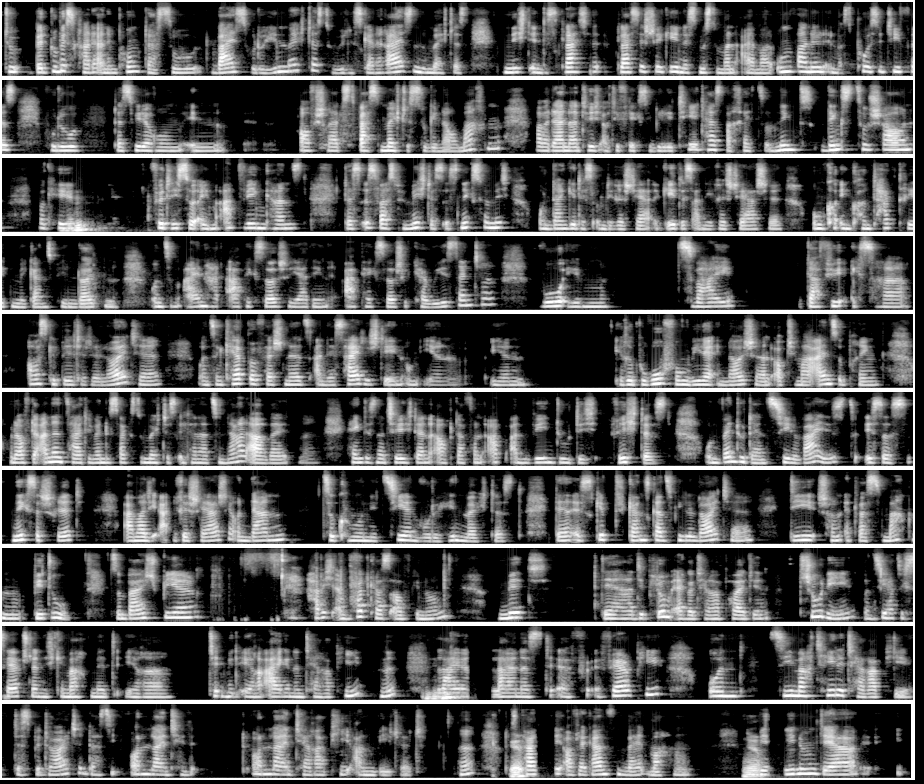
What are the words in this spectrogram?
du, du bist gerade an dem Punkt, dass du weißt, wo du hin möchtest, du würdest gerne reisen, du möchtest nicht in das Klassische gehen, das müsste man einmal umwandeln in was Positives, wo du das wiederum in aufschreibst, was möchtest du genau machen, aber dann natürlich auch die Flexibilität hast, nach rechts und links, links zu schauen. Okay, mhm für dich so eben abwägen kannst, das ist was für mich, das ist nichts für mich. Und dann geht es um die Recherche, geht es an die Recherche, um in Kontakt treten mit ganz vielen Leuten. Und zum einen hat Apex Social ja den Apex Social Career Center, wo eben zwei dafür extra ausgebildete Leute, unseren Care Professionals, an der Seite stehen, um ihren, ihren ihre Berufung wieder in Deutschland optimal einzubringen. Und auf der anderen Seite, wenn du sagst, du möchtest international arbeiten, hängt es natürlich dann auch davon ab, an wen du dich richtest. Und wenn du dein Ziel weißt, ist das nächste Schritt einmal die Recherche und dann zu kommunizieren, wo du hin möchtest. Denn es gibt ganz, ganz viele Leute, die schon etwas machen wie du. Zum Beispiel habe ich einen Podcast aufgenommen mit der Diplom-Ergotherapeutin Judy, und sie hat sich selbstständig gemacht mit ihrer, mit ihrer eigenen Therapie, ne? mhm. Lion, Lioness äh, Therapy und sie macht Teletherapie. Das bedeutet, dass sie Online-Therapie Online anbietet. Ne? Das okay. kann sie auf der ganzen Welt machen. Ja. Mit jedem, der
